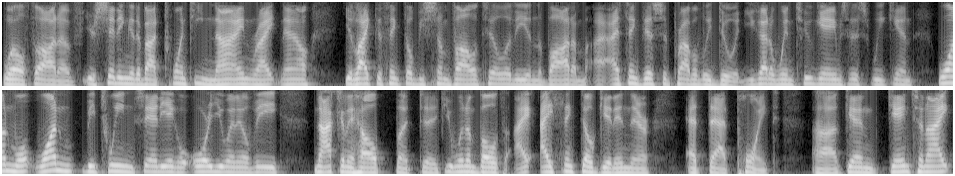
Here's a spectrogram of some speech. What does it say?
well thought of. You're sitting at about 29 right now. You'd like to think there'll be some volatility in the bottom. I, I think this would probably do it. You got to win two games this weekend. One one between San Diego or UNLV not going to help, but uh, if you win them both, I, I think they'll get in there at that point. Uh, again, game tonight,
